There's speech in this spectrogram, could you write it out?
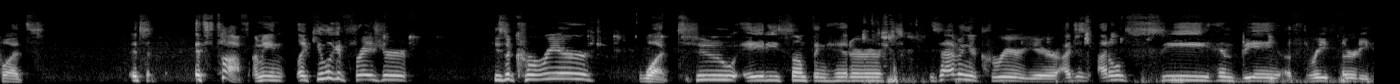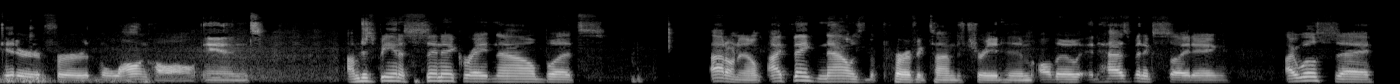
but it's it's tough. I mean, like you look at Frazier, he's a career what, 280 something hitter. He's having a career year. I just I don't see him being a 330 hitter for the long haul and I'm just being a cynic right now, but I don't know. I think now is the perfect time to trade him, although it has been exciting. I will say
